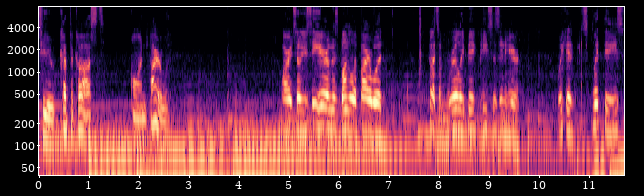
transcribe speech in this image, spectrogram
to cut the costs on firewood. All right, so you see here in this bundle of firewood, got some really big pieces in here. We could split these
